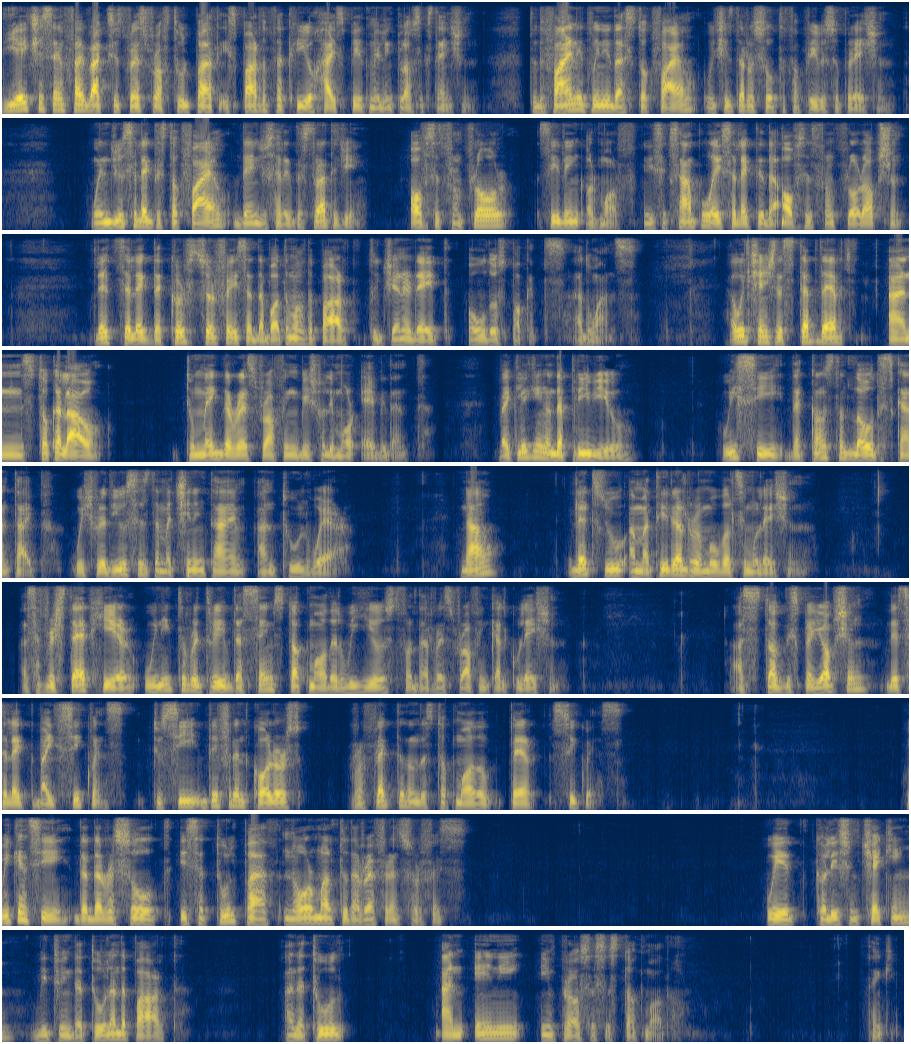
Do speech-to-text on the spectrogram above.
The HSM 5-axis Rest Rough toolpath is part of the Creo High-Speed Milling Plus extension. To define it, we need a stock file, which is the result of a previous operation. When you select the stock file, then you select the strategy, offset from floor, ceiling, or morph. In this example, I selected the offset from floor option. Let's select the curved surface at the bottom of the part to generate all those pockets at once. I will change the step depth and stock allow to make the rest roughing visually more evident. By clicking on the preview, we see the constant load scan type, which reduces the machining time and tool wear. Now, let's do a material removal simulation. As a first step here, we need to retrieve the same stock model we used for the rest roughing calculation. As stock display option, let's select by sequence to see different colors reflected on the stock model per sequence. We can see that the result is a toolpath normal to the reference surface with collision checking between the tool and the part and the tool and any in-process stock model. Thank you.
